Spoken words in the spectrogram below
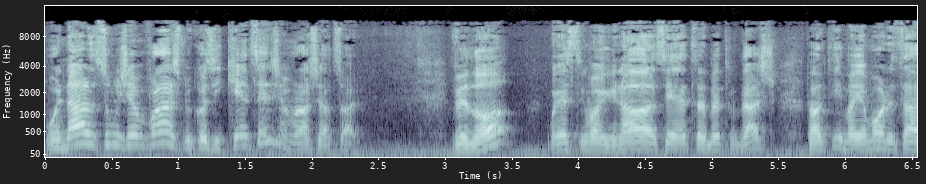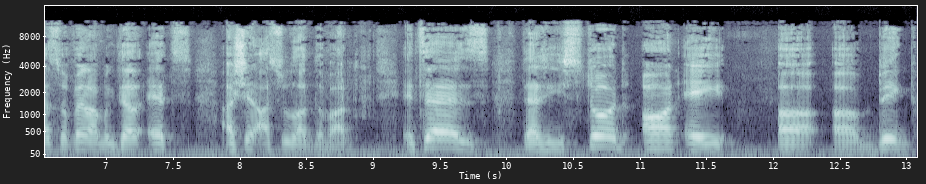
We're not assuming Shem Forash because he can't say the Shem Forash outside. Velo, we're asking why you're not allowed to say it at the Bet. It says that he stood on a uh, a big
